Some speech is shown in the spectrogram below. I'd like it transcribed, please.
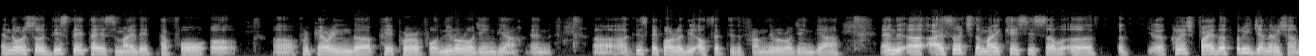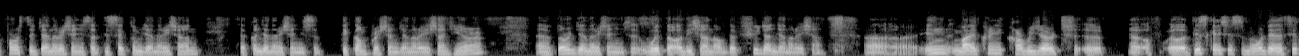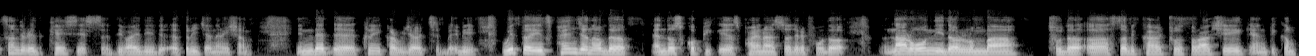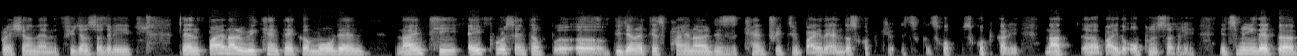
And also this data is my data for uh, uh, preparing the paper for Neurology India. And this paper already accepted from Neurology India. And I searched my cases of classified the three generation. First generation is a discectomy generation. Second generation is a decompression generation here and third generation with the addition of the fusion generation. Uh, in my clinical result, uh, uh, uh this case is more than 600 cases divided uh, three generation. In that uh, clinical result, maybe with the expansion of the endoscopic spinal surgery for the not only the lumbar to the cervical to thoracic and decompression and fusion surgery, then finally, we can take a more than 98% of uh, uh, degenerative spinal disease can treated by the endoscopically, not uh, by the open surgery. It's meaning that uh,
